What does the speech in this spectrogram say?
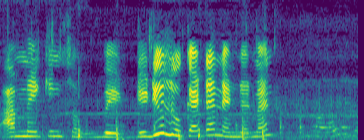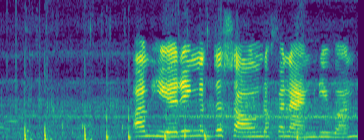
I'm making some. Wait, did you look at an Enderman? No. I'm hearing the sound of an angry one.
